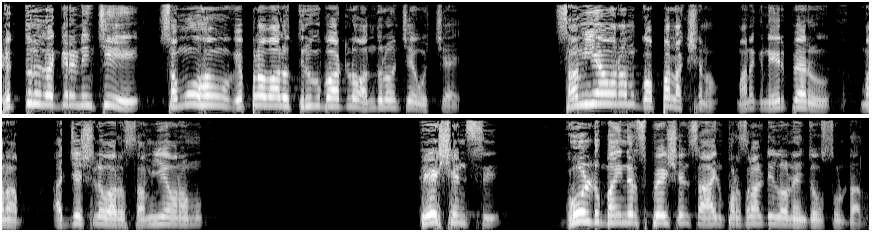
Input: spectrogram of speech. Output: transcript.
వ్యక్తుల దగ్గర నుంచి సమూహం విప్లవాలు తిరుగుబాట్లు అందులోంచే వచ్చాయి. సంయమనం గొప్ప లక్షణం. మనకు నేర్పారు మన అధ్యక్షుల వారు సంయమనము పేషెన్స్ గోల్డ్ మైనర్స్ పేషెన్స్ ఆయన పర్సనాలిటీలో నేను చూస్తుంటాను.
